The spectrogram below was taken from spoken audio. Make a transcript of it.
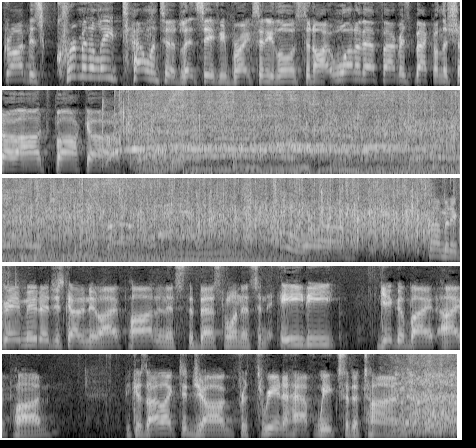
Described as criminally talented. Let's see if he breaks any laws tonight. One of our favourites back on the show, Arj Barker. Uh, I'm in a great mood. I just got a new iPod, and it's the best one. It's an 80 gigabyte iPod because I like to jog for three and a half weeks at a time.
